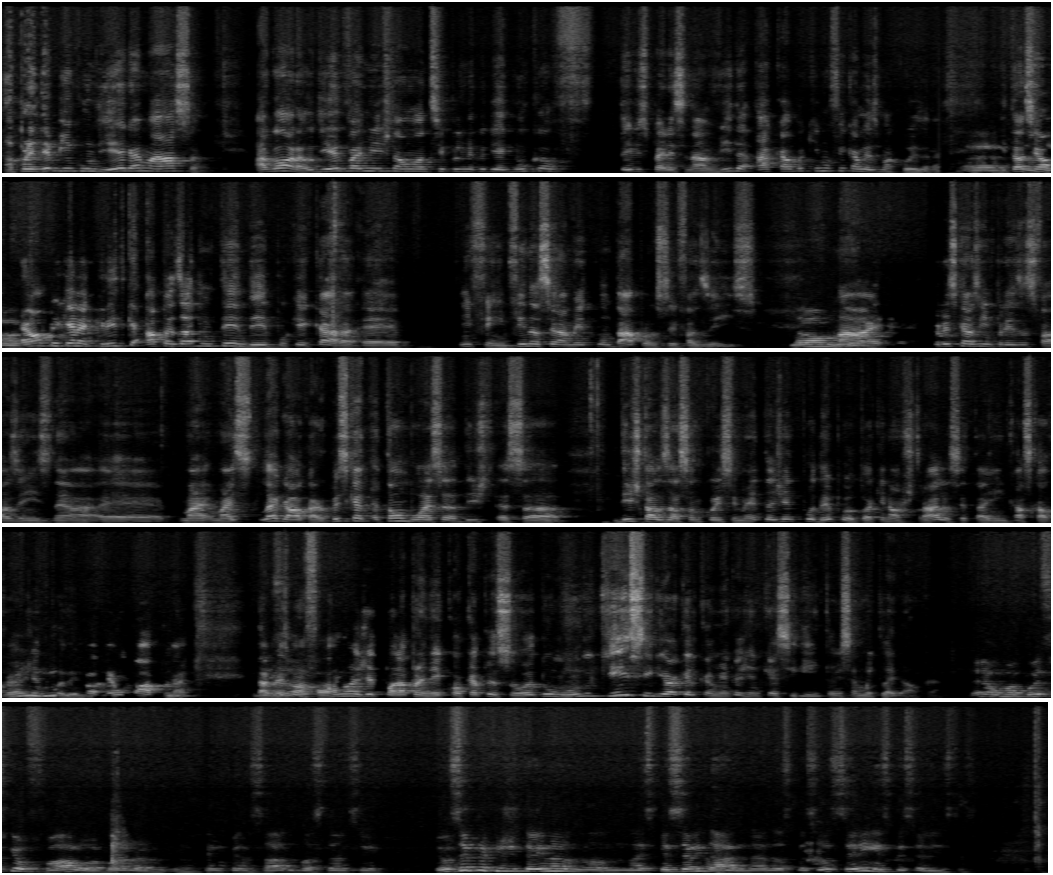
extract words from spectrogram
aprender bem com o Diego é massa. Agora, o Diego vai ministrar uma disciplina que o Diego nunca teve experiência na vida, acaba que não fica a mesma coisa, né? É, então, assim, é, é uma pequena crítica, apesar de entender, porque, cara, é, enfim, financeiramente não dá para você fazer isso. Não, não Mas, por isso que as empresas fazem isso, né? É, mas, mas, legal, cara. Por isso que é, é tão bom essa, essa digitalização do conhecimento, da gente poder, pô, eu tô aqui na Austrália, você tá aí em Cascavel, uhum. a gente uhum. poder bater um papo, né? Da mesma forma, a gente pode aprender com qualquer pessoa do mundo que seguiu aquele caminho que a gente quer seguir. Então, isso é muito legal, cara. É, uma coisa que eu falo agora, eu tenho pensado bastante assim, eu sempre acreditei na, na, na especialidade, né? Das pessoas serem especialistas.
